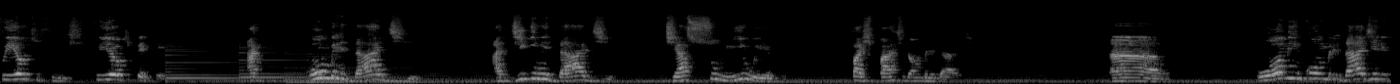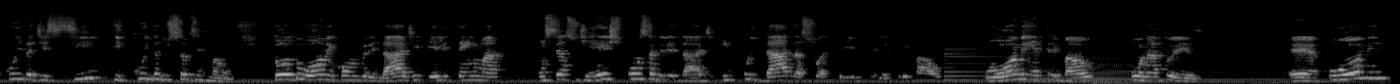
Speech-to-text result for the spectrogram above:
Fui eu que fiz, fui eu que pequei. A hombridade, a dignidade de assumir o erro faz parte da hombridade. Ah, o homem com hombridade, ele cuida de si e cuida dos seus irmãos. Todo homem com hombridade, ele tem uma, um senso de responsabilidade em cuidar da sua tribo. Ele é tribal. O homem é tribal por natureza. É, o homem,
